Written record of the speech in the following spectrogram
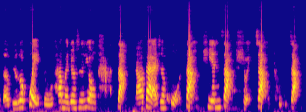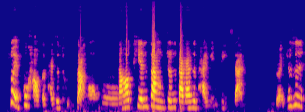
的，比如说贵族，他们就是用塔葬，然后再来是火葬、天葬、水葬、土葬，最不好的才是土葬哦。嗯然后天葬就是大概是排名第三。对，就是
